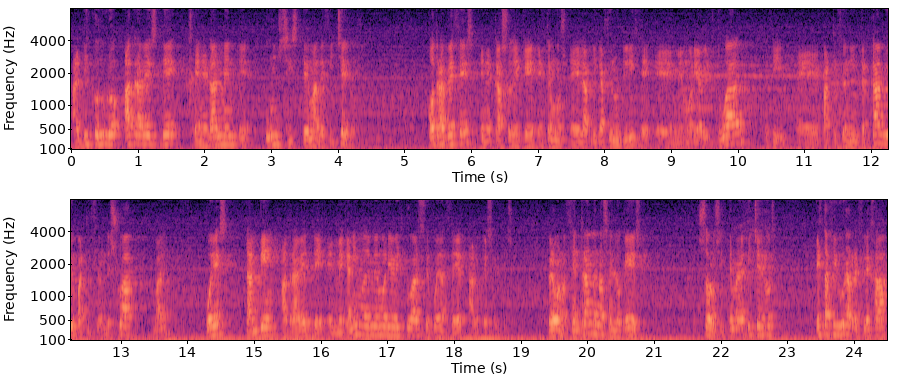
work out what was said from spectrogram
al disco duro a través de, generalmente, un sistema de ficheros. Otras veces, en el caso de que estemos, eh, la aplicación utilice eh, memoria virtual, es decir, eh, partición de intercambio, partición de swap, ¿vale? Pues también a través del mecanismo de memoria virtual se puede acceder a lo que es el disco. Pero bueno, centrándonos en lo que es solo sistema de ficheros, esta figura refleja,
